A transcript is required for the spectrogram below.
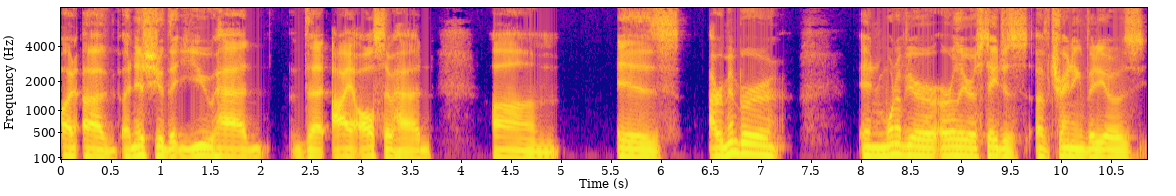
a, a, an issue that you had that I also had um, is I remember in one of your earlier stages of training videos,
